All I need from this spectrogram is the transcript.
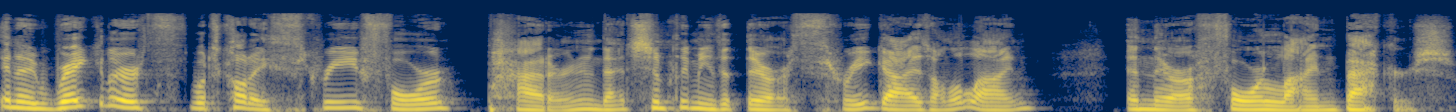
In a regular, what's called a 3 4 pattern, and that simply means that there are three guys on the line and there are four linebackers.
